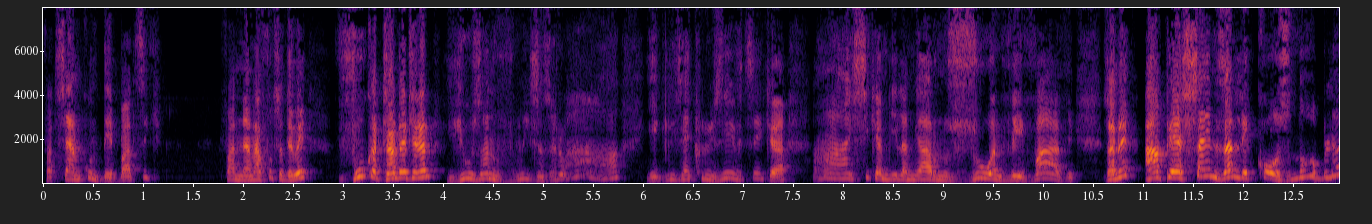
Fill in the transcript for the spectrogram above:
fa tsy any koa ny débat tsika fa ny anah fotsiny de hoe vokatra zany rehetra zany io zany vohiziny zareo aa eglise inclusive tsika aa isika mila miaro ny zo any vehivavy zany hoe ampiasainy zany le cause noble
